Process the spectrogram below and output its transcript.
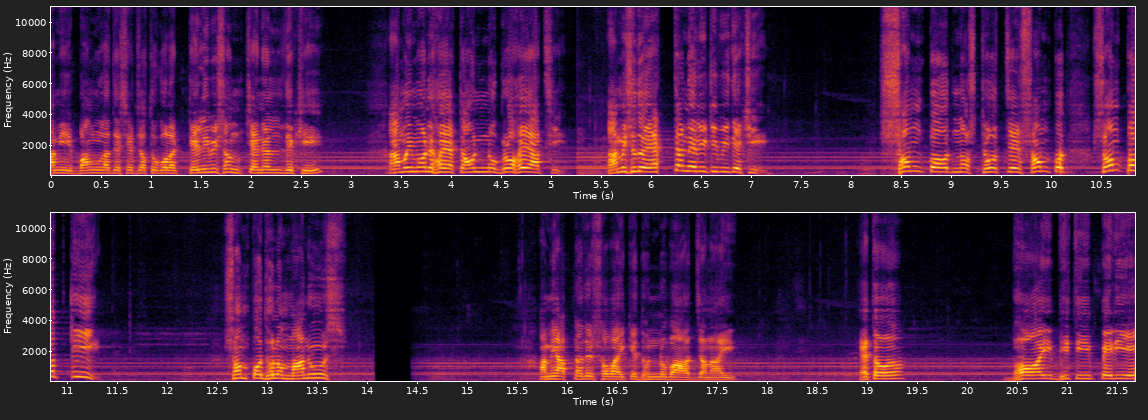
আমি বাংলাদেশের যতগুলো টেলিভিশন চ্যানেল দেখি, আমি মনে হয় একটা অন্য গ্রহে আছি। আমি শুধু একটা নেগেটিভই দেখি। সম্পদ নষ্ট হচ্ছে, সম্পদ সম্পদ কি? সম্পদ হলো মানুষ। আমি আপনাদের সবাইকে ধন্যবাদ জানাই। এত ভয়, ভীতি পেরিয়ে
